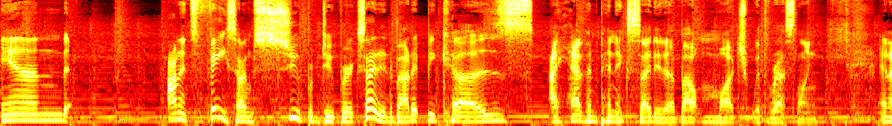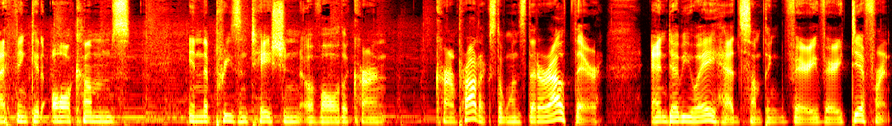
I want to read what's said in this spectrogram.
and on its face, I'm super duper excited about it because I haven't been excited about much with wrestling. And I think it all comes in the presentation of all the current current products, the ones that are out there. NWA had something very, very different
